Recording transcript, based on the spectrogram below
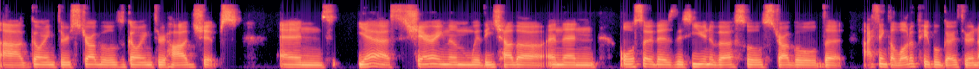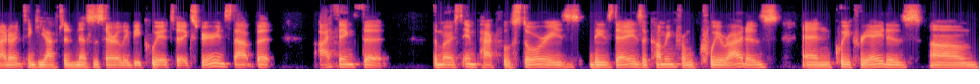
Uh, going through struggles, going through hardships, and yeah, sharing them with each other. And then also there's this universal struggle that I think a lot of people go through. And I don't think you have to necessarily be queer to experience that. But I think that the most impactful stories these days are coming from queer writers and queer creators. Um,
